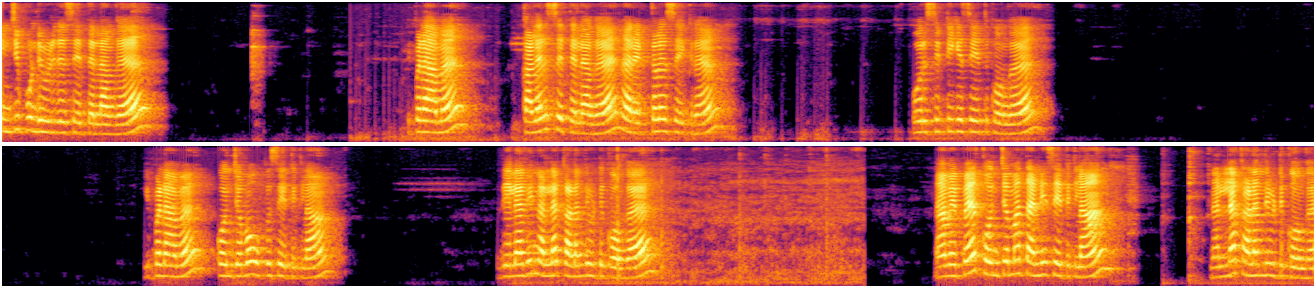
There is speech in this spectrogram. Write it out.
இஞ்சி பூண்டு விழுத சேர்த்துடலாங்க. இப்போ நாம் கலர் சேர்த்துடலாங்க. நான் ரெட் கலர் சேர்க்குறேன். ஒரு சிட்டிக்கு சேர்த்துக்கோங்க. இப்போ நாம் கொஞ்சமாக உப்பு சேர்த்துக்கலாம். இது எல்லாத்தையும் நல்லா கலந்து விட்டுக்கோங்க. நாம் இப்போ கொஞ்சமாக தண்ணி சேர்த்துக்கலாம். நல்லா கலந்து விட்டுக்கோங்க.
